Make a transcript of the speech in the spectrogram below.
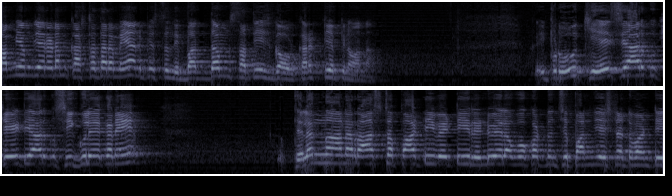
గమ్యం చేరడం కష్టతరమే అనిపిస్తుంది. బద్దం సతీష్ గౌడ్ కరెక్ట్ చెప్పిన అన్న ఇప్పుడు కేసీఆర్కు కేటీఆర్కు సిగ్గు లేకనే తెలంగాణ రాష్ట్ర పార్టీ పెట్టి రెండు వేల ఒకటి నుంచి పనిచేసినటువంటి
